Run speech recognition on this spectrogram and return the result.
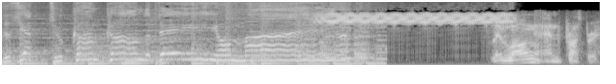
The best is yet to come, come the day oh you're mine. Live long and prosper.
